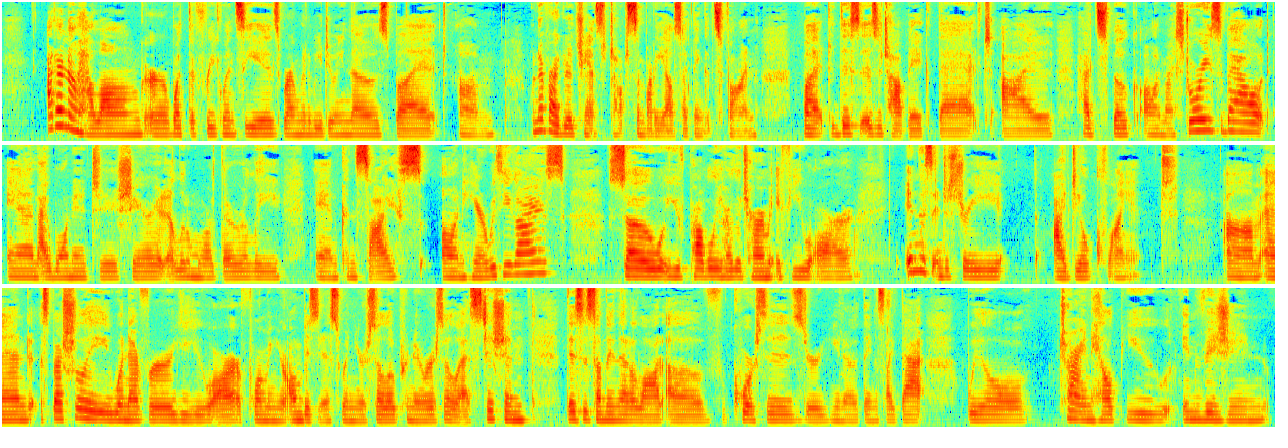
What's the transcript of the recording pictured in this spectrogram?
I don't know how long or what the frequency is where I'm going to be doing those, but um, whenever I get a chance to talk to somebody else, I think it's fun. But this is a topic that I had spoke on my stories about, and I wanted to share it a little more thoroughly and concise on here with you guys. So, you've probably heard the term if you are in this industry ideal client. Um, and especially whenever you are forming your own business, when you're solopreneur, solo esthetician, this is something that a lot of courses or you know things like that will try and help you envision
